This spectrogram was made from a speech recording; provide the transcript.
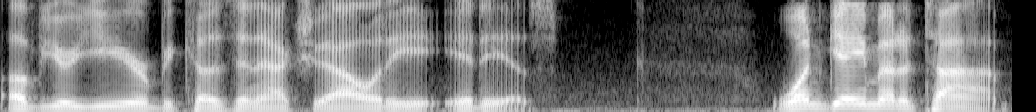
of your year because in actuality it is. One game at a time,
